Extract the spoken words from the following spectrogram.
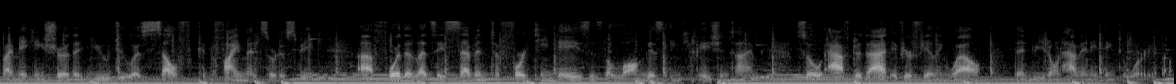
by making sure that you do a self-confinement, so to speak, uh, for the, let's say, 7 to 14 days is the longest incubation time. So after that, if you're feeling well, then you don't have anything to worry about.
